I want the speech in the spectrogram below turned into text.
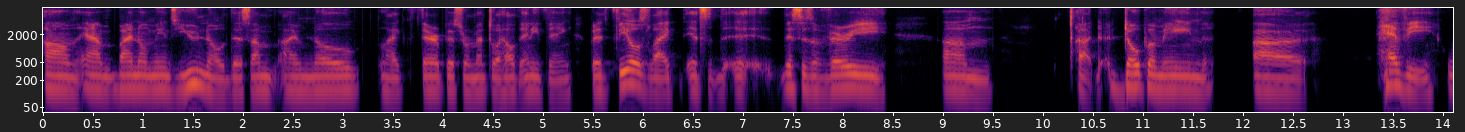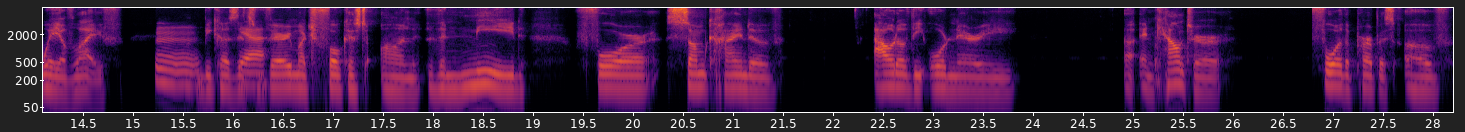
um and by no means you know this. I'm I'm no like therapist or mental health anything, but it feels like it's it, this is a very um uh, dopamine uh heavy way of life Mm, because it's Yeah. very much focused on the need for some kind of out of the ordinary uh, encounter for the purpose of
